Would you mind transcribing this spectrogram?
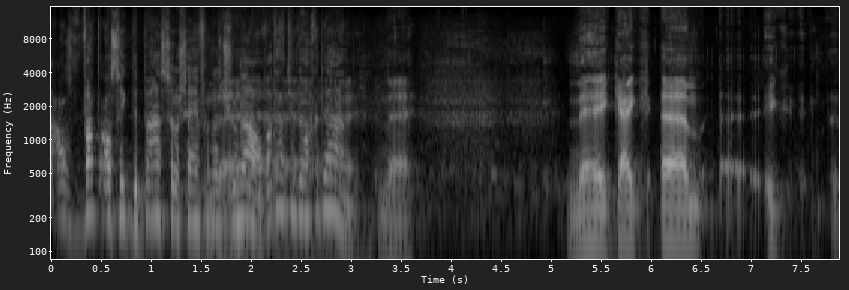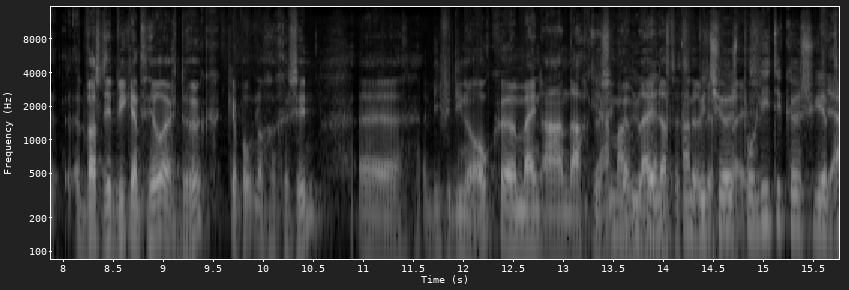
als, wat als ik de baas zou zijn van het Nee, journaal? Wat had u dan gedaan? Nee. Nee, kijk, ik, het was dit weekend heel erg druk. Ik heb ook nog een gezin. Eh, die verdienen ook eh, mijn aandacht. Dus ja, ik maar ben blij dat het eh, ambitieus politicus, u hebt Ja,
